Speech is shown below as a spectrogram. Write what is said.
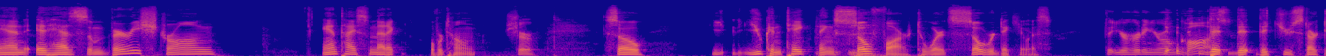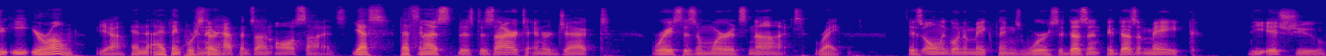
and it has some very strong anti-Semitic overtone. Sure. So y- you can take things so far to where it's so ridiculous That you're hurting your own th- cause. that, that, that you start to eat your own. yeah. And I think we're and that starting. happens on all sides. Yes, that's and not this this desire to interject racism where it's not right. is only going to make things worse. It doesn't it doesn't make the issue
